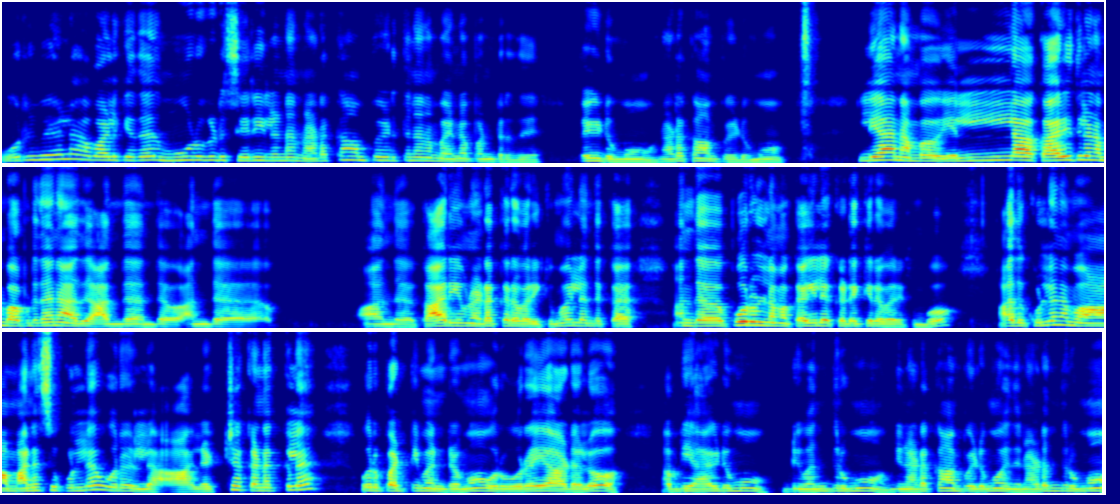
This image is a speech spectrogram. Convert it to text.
ஒருவேளை அவளுக்கு ஏதாவது மூடு கீடு சரியில்லைன்னா நடக்காமல் போயிடுத்துன்னா நம்ம என்ன பண்ணுறது போயிடுமோ? நடக்காமல் போயிடுமோ? இல்லையா? நம்ம எல்லா காரியத்திலும் நம்ம அப்படிதானே அது அந்த அந்த அந்த அந்த காரியம் நடக்கிற வரைக்குமோ இல்லை அந்த க அந்த பொருள் நம்ம கையில் கிடைக்கிற வரைக்கும்போ அதுக்குள்ளே நம்ம மனசுக்குள்ளே ஒரு ல- லட்சக்கணக்கில் ஒரு பட்டிமன்றமோ ஒரு உரையாடலோ அப்படி ஆயிடுமோ இப்படி வந்துருமோ இப்படி நடக்காமல் போயிடுமோ இது நடந்துருமோ?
